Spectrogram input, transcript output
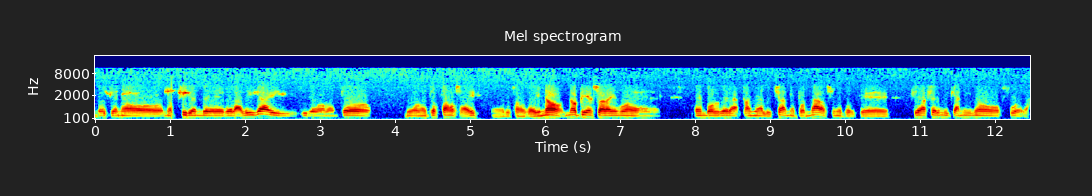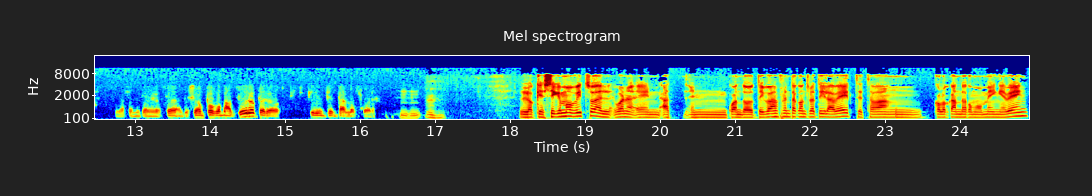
porque no, nos tiren de, de la liga y, y de momento de momento estamos ahí, de momento estamos ahí. No no pienso ahora mismo en, en volver a España a luchar, no por nada, sino porque quiero hacer mi camino fuera, quiero hacer mi camino fuera, aunque sea un poco más duro, pero quiero intentarlo fuera. Lo que sí que hemos visto, en, bueno, en- cuando te ibas a enfrentar contra ti la vez, te estaban colocando como main event.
